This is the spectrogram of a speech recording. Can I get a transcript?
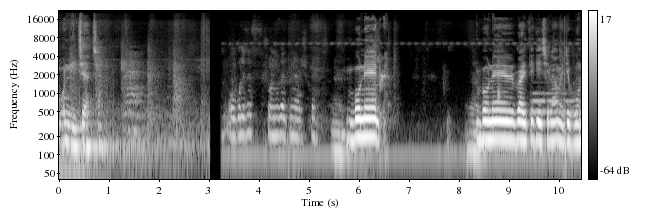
বোন নিচে আছে। ও বলেছে শনিবার দিন আসবে। বোনের বোনের বাড়িতে গিয়েছিলাম। এই যে বোন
